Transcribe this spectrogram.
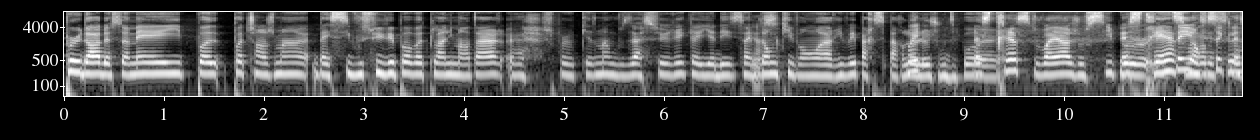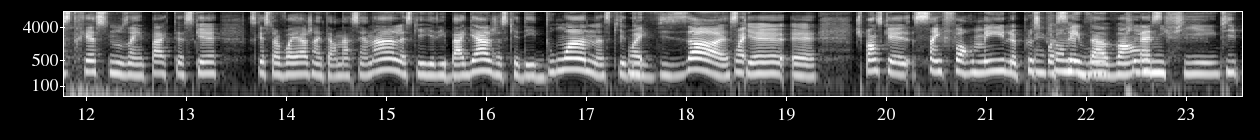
Peu d'heures de sommeil, pas, pas de changement, ben si vous suivez pas votre plan alimentaire, euh, je peux quasiment vous assurer qu'il y a des symptômes Yes. qui vont arriver par-ci par-là. Oui. Là, je vous dis pas. Le euh, stress du voyage aussi. Le stress, on c'est sait que le stress nous impacte. Est-ce que est-ce que c'est un voyage international? Est-ce qu'il y a des bagages? Est-ce qu'il y a des douanes? Est-ce qu'il y a des visas? Est-ce que... euh, je pense que s'informer le plus possible d'avance. planifiez. Puis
